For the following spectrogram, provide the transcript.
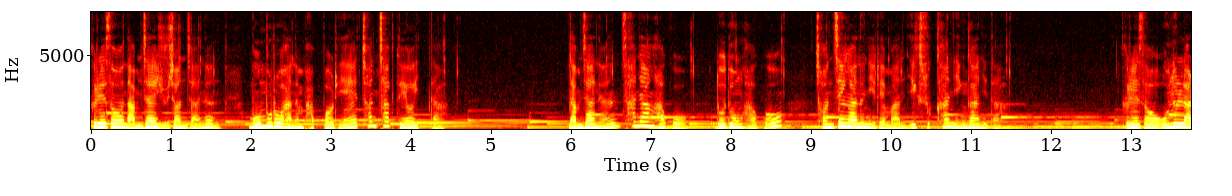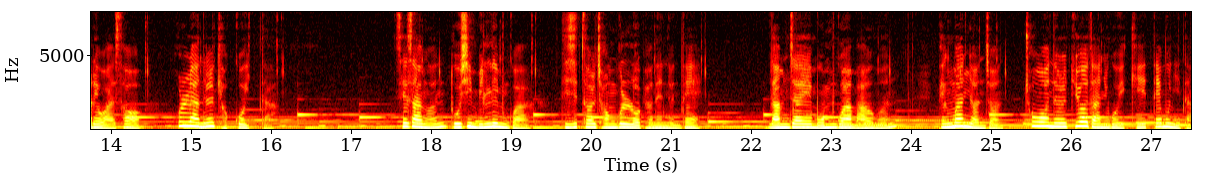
그래서 남자의 유전자는 몸으로 하는 밥벌이에 천착되어 있다. 남자는 사냥하고 노동하고 전쟁하는 일에만 익숙한 인간이다. 그래서 오늘날에 와서 혼란을 겪고 있다. 세상은 도시 밀림과 디지털 정글로 변했는데 남자의 몸과 마음은 100만 년 전 초원을 뛰어다니고 있기 때문이다.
